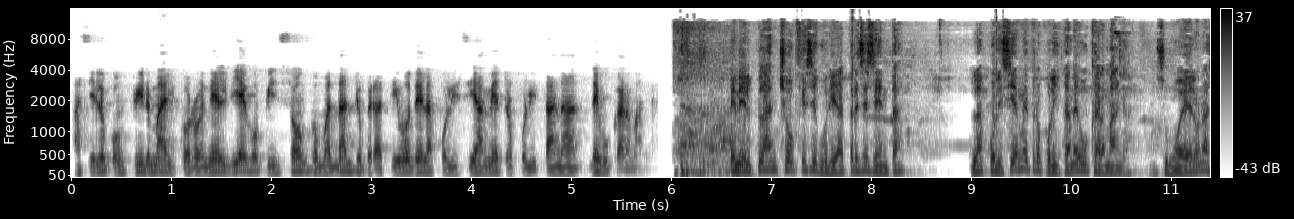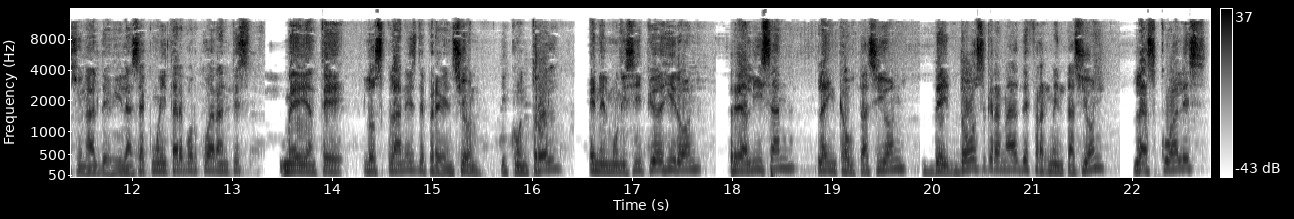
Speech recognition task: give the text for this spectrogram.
Así lo confirma el coronel Diego Pinzón, comandante operativo de la Policía Metropolitana de Bucaramanga. En el plan Choque Seguridad 360, la Policía Metropolitana de Bucaramanga, su modelo nacional de vigilancia comunitaria por cuadrantes, mediante los planes de prevención y control en el municipio de Girón, realizan la incautación de dos granadas de fragmentación, las cuales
